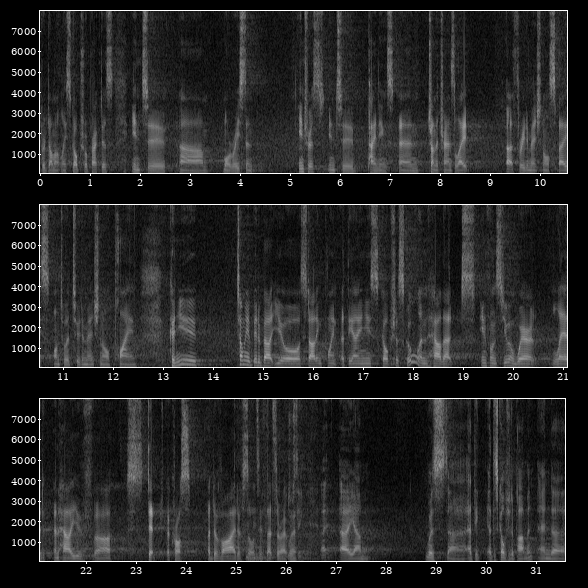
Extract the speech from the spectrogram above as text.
predominantly sculptural practice into um, more recent interest into paintings and trying to translate a three-dimensional space onto a two-dimensional plane. Can you Tell me a bit about your starting point at the ANU Sculpture School and how that influenced you and where it led and how you've uh, stepped across a divide of sorts, mm -hmm. if that's the right word. I, I um, was uh, at, the, at the sculpture department and uh,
